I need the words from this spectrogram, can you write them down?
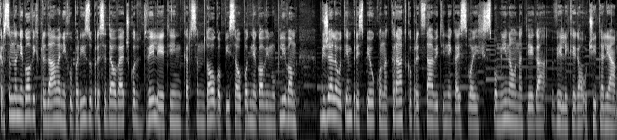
Ker sem na njegovih predavanjih v Parizu presedel več kot dve leti in ker sem dolgo pisal pod njegovim vplivom, bi želel v tem prispevku na kratko predstaviti nekaj svojih spominov na tega velikega učitelja.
